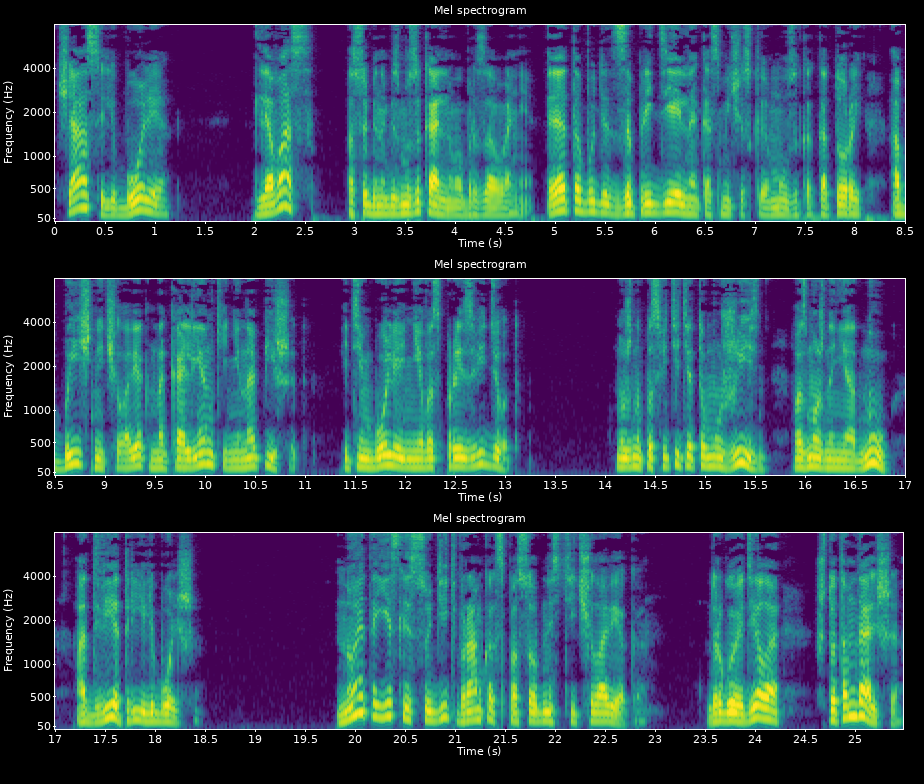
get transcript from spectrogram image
Час или более. Для вас, особенно без музыкального образования, это будет запредельная космическая музыка, которой обычный человек на коленке не напишет и тем более не воспроизведет. Нужно посвятить этому жизнь, возможно, не одну, а две, три или больше. Но это если судить в рамках способностей человека. Другое дело, что там дальше,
